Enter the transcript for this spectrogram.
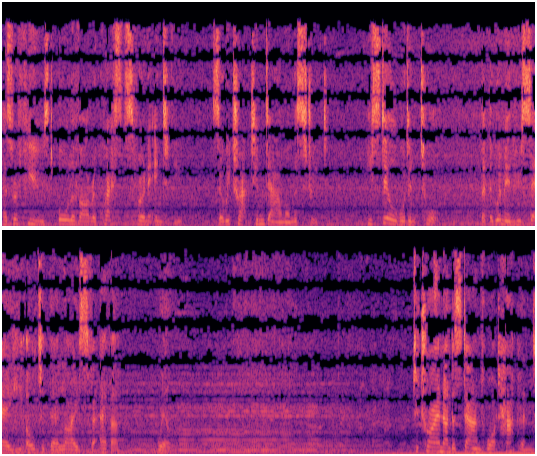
has refused all of our requests for an interview, so we tracked him down on the street. He still wouldn't talk, but the women who say he altered their lives forever will. To try and understand what happened,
